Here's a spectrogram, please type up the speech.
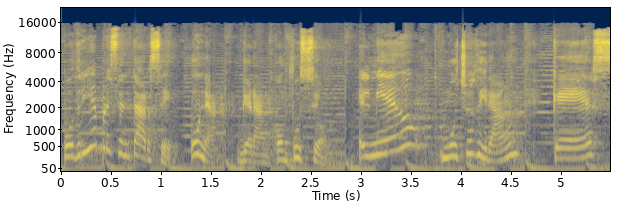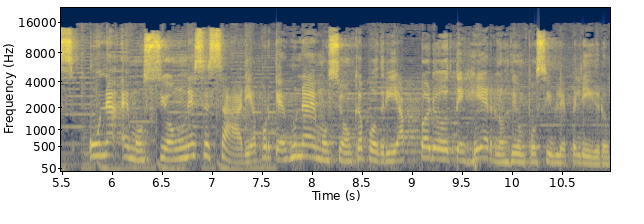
podría presentarse una gran confusión. El miedo, muchos dirán que es una emoción necesaria porque es una emoción que podría protegernos de un posible peligro.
